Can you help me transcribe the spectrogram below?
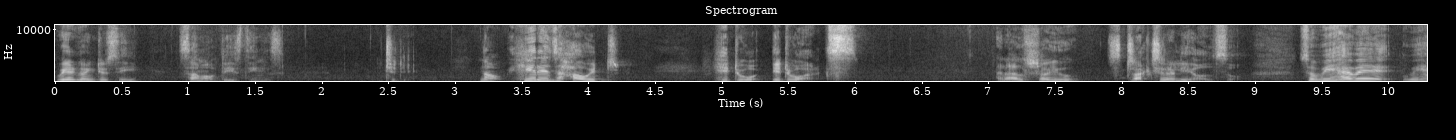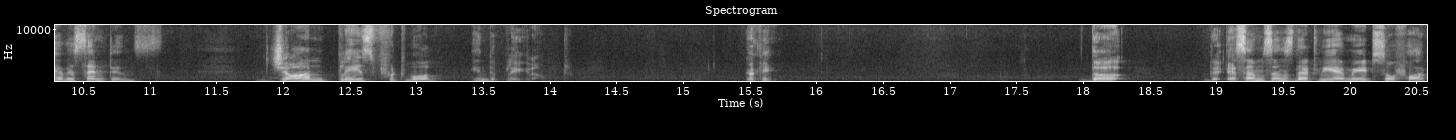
We are going to see some of these things today. Now, here is how it, it, it works and I will show you structurally also. So, we have a, we have a sentence John plays football in the playground. Okay? The, the assumptions that we have made so far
